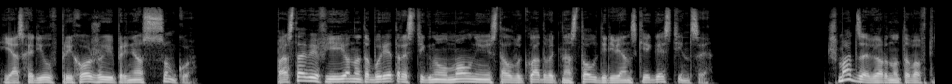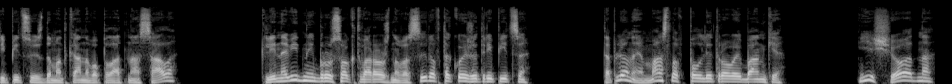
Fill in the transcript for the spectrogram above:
Я сходил в прихожую и принес сумку. Поставив ее на табурет, расстегнул молнию и стал выкладывать на стол деревенские гостинцы. Шмат завернутого в тряпицу из домотканого полотна сала, клиновидный брусок творожного сыра в такой же тряпице, топленое масло в поллитровой банке, еще одна.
